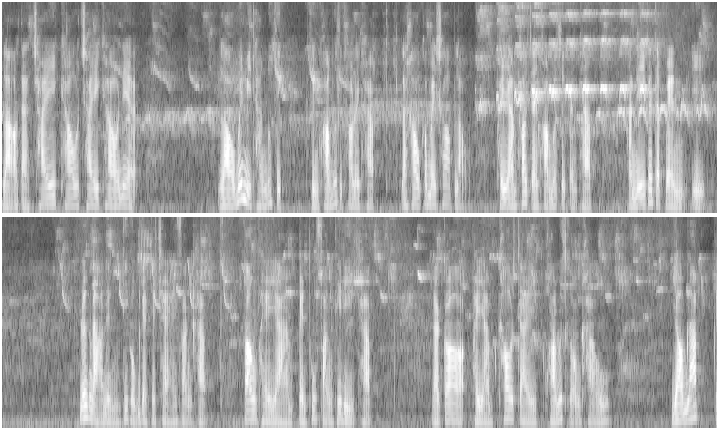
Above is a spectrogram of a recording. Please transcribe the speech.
เราเอาแต่ใช้เขาใช้เขาเนี่ย เราไม่มีทางรู้สึกถึงความรู้สึกเขาเลยครับ และเขาก็ไม่ชอบเรา พยายามเข้าใจความรู้สึกกันครับ อันนี้ก็จะเป็นอีกเรื่องราวหนึ่งที่ผมอยากจะแชร์ให้ฟังครับ ต้องพยายามเป็นผู้ฟังที่ดีครับ แล้วก็พยายามเข้าใจความรู้สึกของเขา ยอมรับใน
